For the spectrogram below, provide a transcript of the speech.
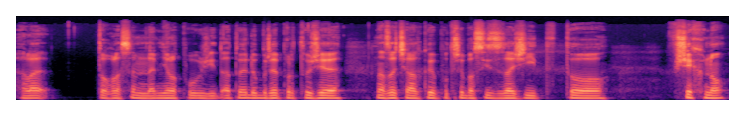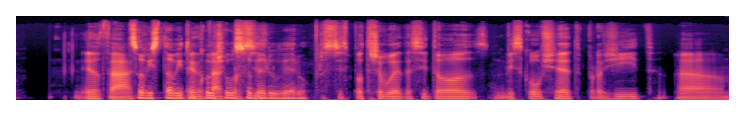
hele, tohle jsem neměl použít. A to je dobře, protože na začátku je potřeba si zažít to všechno, Je to tak. co vystaví tu koučovou prostě- sebedůvěru. Prostě potřebujete si to vyzkoušet, prožít, uh,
